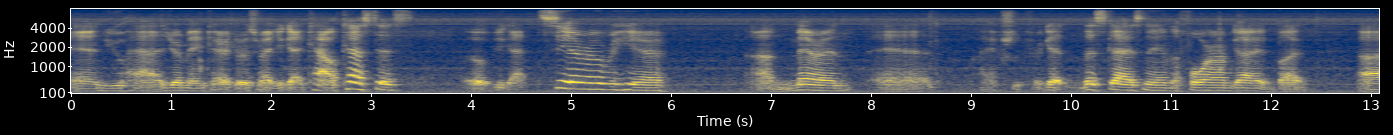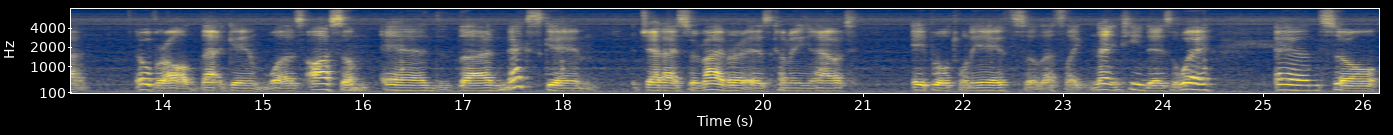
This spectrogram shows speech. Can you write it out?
and you had your main characters, right? You got Cal Kestis, oh, you got Cere over here, um, Merrin, and I actually forget this guy's name, the forearm guy, but uh, overall, that game was awesome. And the next game, Jedi Survivor, is coming out April 28th, so that's like 19 days away. And so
